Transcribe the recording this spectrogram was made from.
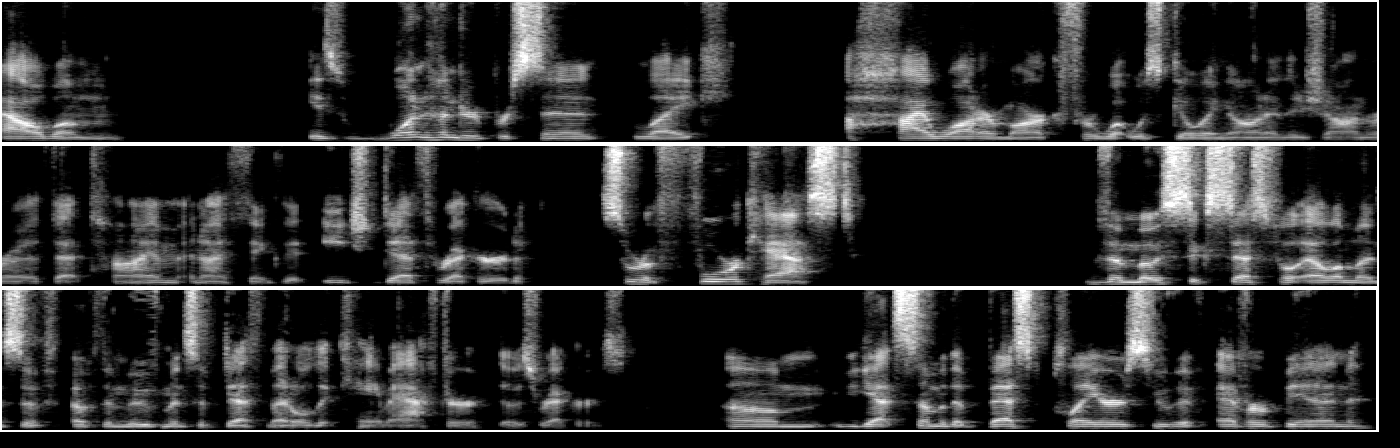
album is 100% like a high watermark for what was going on in the genre at that time. And I think that each Death record sort of forecast the most successful elements of, of the movements of death metal that came after those records. Um, you got some of the best players who have ever been,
